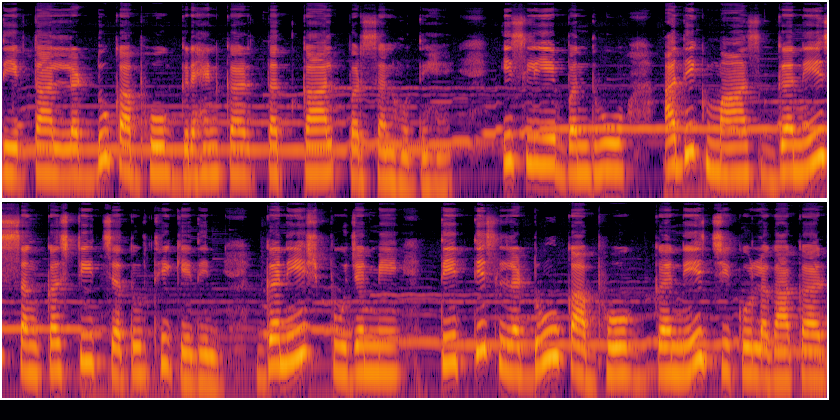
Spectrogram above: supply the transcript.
देवता लड्डू का भोग ग्रहण कर तत्काल प्रसन्न होते हैं। इसलिए बंधुओं, अधिक मास गणेश संकष्टी चतुर्थी के दिन गणेश पूजन में तैतीस लड्डुओं का भोग गणेश जी को लगाकर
